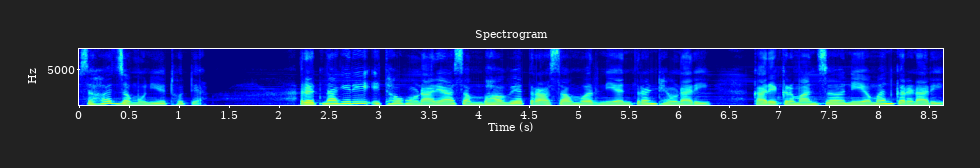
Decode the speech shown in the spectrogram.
सहज जमून येत होत्या. रत्नागिरी इथं होणाऱ्या संभाव्य त्रासांवर नियंत्रण ठेवणारी कार्यक्रमांचं नियमन करणारी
